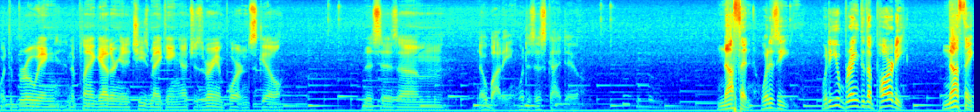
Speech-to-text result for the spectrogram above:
with the brewing and the plant gathering and the cheese making, which is a very important skill. This is, um, nobody. What does this guy do? Nothing. What is he? What do you bring to the party? Nothing.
